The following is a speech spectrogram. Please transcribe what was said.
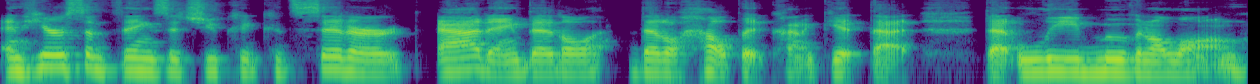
and here's some things that you could consider adding that'll that'll help it kind of get that that lead moving along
